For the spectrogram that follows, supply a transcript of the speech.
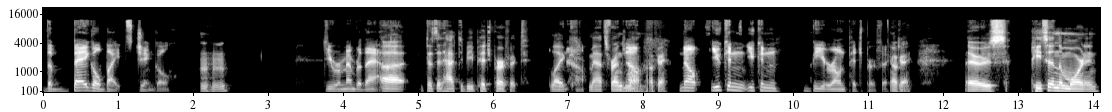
the bagel bites jingle. Mm-hmm. Do you remember that? Uh, does it have to be pitch perfect like no. Matt's friend's no. mom? Okay. No, you can you can be your own pitch perfect. Okay. There's pizza in the morning,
